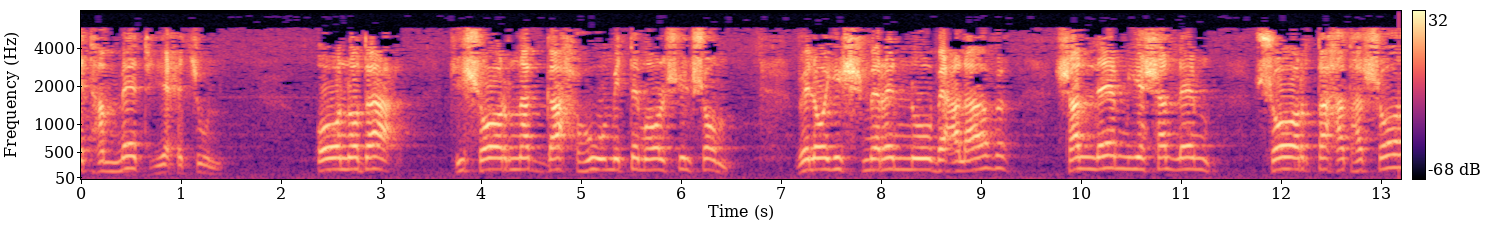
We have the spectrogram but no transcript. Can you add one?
את המת יחצון. או נודע כי שור נגח הוא מתמול שלשום, ולא ישמרנו בעליו, שלם ישלם שור תחת השור,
